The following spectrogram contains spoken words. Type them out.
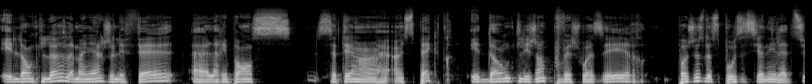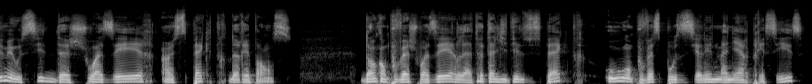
Et donc là, la manière que je l'ai fait, la réponse, c'était un, spectre. Et donc, les gens pouvaient choisir pas juste de se positionner là-dessus, mais aussi de choisir un spectre de réponses. Donc, on pouvait choisir la totalité du spectre ou on pouvait se positionner de manière précise,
